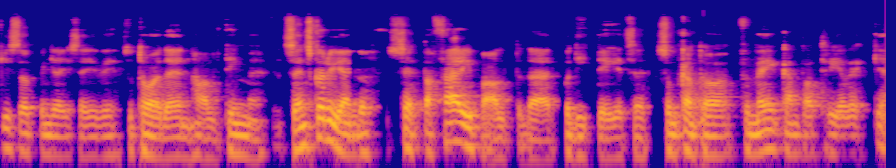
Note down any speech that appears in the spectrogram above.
skissar upp en grej säger vi, så tar det en halvtimme. Sen ska du ju ändå sätta färg på allt det där på ditt eget sätt som kan ta, för mig kan ta tre veckor.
